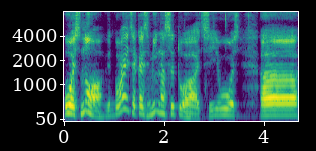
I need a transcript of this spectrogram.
Ось, но відбувається якась зміна ситуації. Ось. Е,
